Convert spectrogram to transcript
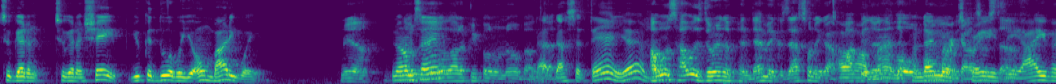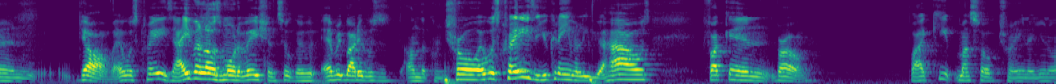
to get in to get in shape. You could do it with your own body weight. Yeah, You know what I'm saying? A lot of people don't know about That, that. that's the thing, yeah. How was how was during the pandemic? Because that's when it got popular. Oh popular. man, the the pandemic was crazy. I even, yo, it was crazy. I even lost motivation too because everybody was under control. It was crazy. You couldn't even leave your house. Fucking, bro. But I keep myself training, you know,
